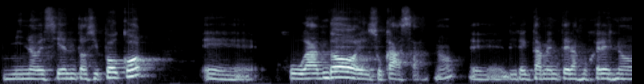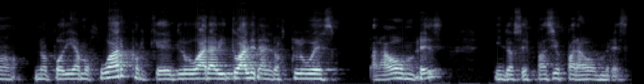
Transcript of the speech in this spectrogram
1900 y poco, eh, jugando en su casa, ¿no? Eh, directamente las mujeres no, podíamos jugar porque el lugar habitual eran los clubes para hombres y los espacios para hombres.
